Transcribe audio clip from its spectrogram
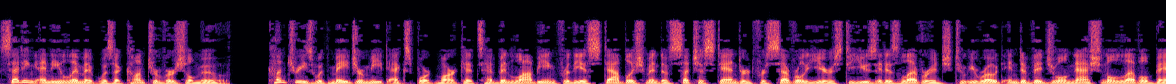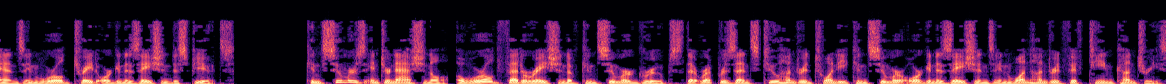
Setting any limit was a controversial move. Countries with major meat export markets had been lobbying for the establishment of such a standard for several years to use it as leverage to erode individual national level bans in World Trade Organization disputes. Consumers International, a world federation of consumer groups that represents 220 consumer organizations in 115 countries,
